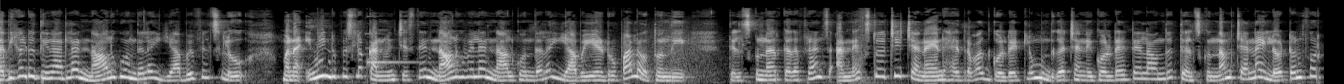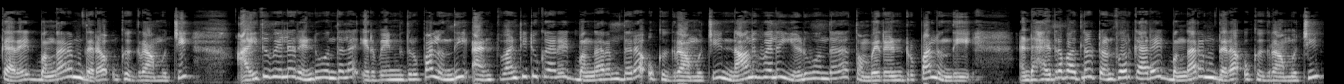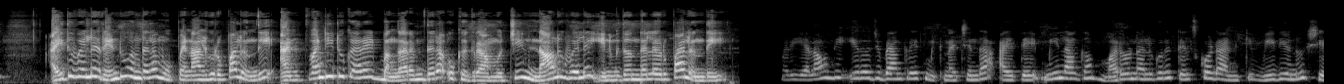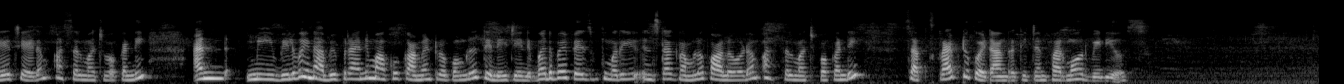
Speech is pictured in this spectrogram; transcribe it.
పదిహేడు దినార్ల నాలుగు వందల యాభై ఫిల్స్లు మన ఇండియన్ రూపీస్లో కన్వెన్స్ చేస్తే నాలుగు వేల నాలుగు వందల యాభై ఏడు రూపాయలు అవుతుంది. తెలుసుకున్నారు కదా ఫ్రెండ్స్? అండ్ నెక్స్ట్ వచ్చి చెన్నై అండ్ హైదరాబాద్ గోల్డ్ రేట్లో. ముందుగా చెన్నై గోల్డ్ రేట్ ఎలా ఉందో తెలుసుకుందాం. చెన్నైలో ట్వంటీ ఫోర్ క్యారెట్ బంగారం ధర ఒక గ్రామ్ వచ్చి ఐదు వేల రెండు వందల ఇరవై ఎనిమిది రూపాయలు ఉంది. అండ్ ట్వంటీ టూ క్యారెట్ బంగారం ధర ఒక గ్రామ్ వచ్చి నాలుగు వేల ఏడు వందల తొంభై రెండు రూపాయలు ఉంది. అండ్ హైదరాబాద్లో ట్వంటీ ఫోర్ క్యారెట్ బంగారం ధర ఒక గ్రామ్ వచ్చి ఐదు వేల రెండు వందల ముప్పై నాలుగు రూపాయలు ఉంది అండ్ ట్వంటీ టూ క్యారెట్ బంగారం ధర ఒక గ్రామ్ వచ్చి నాలుగు వేల ఎనిమిది వందల రూపాయలు ఉంది మరి ఎలా ఉంది ఈ రోజు బ్యాంక్ రేట్ మీకు నచ్చిందా? అయితే మీలాగా మరో నలుగురు తెలుసుకోవడానికి వీడియోను షేర్ చేయడం అస్సలు మర్చిపోకండి. అండ్ మీ విలువైన అభిప్రాయాన్ని మాకు కామెంట్ రూపంలో తెలియజేయండి. బట్ బై ఫేస్బుక్ మరియు ఇన్స్టాగ్రామ్లో ఫాలో అవ్వడం అస్సలు మర్చిపోకండి. Subscribe to Kuwait Andhra kitchen for more videos.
